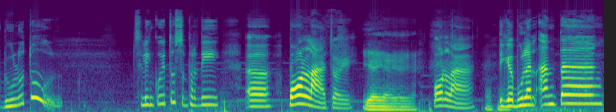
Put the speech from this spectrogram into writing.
Dulu tuh selingkuh itu seperti eh, pola coy. Iya iya iya iya. pola. Mhm. tiga bulan anteng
